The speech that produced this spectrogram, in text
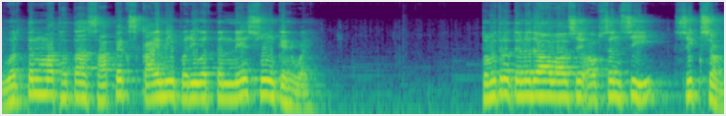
વર્તનમાં થતા સાપેક્ષ કાયમી પરિવર્તનને શું કહેવાય? તો મિત્રો તેનો જવાબ આવશે ઓપ્શન સી શિક્ષણ.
